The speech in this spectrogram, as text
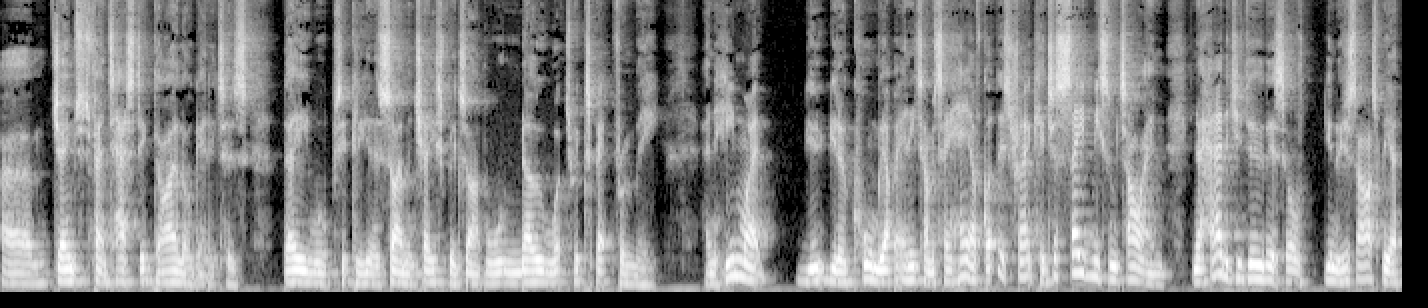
um, James's fantastic dialogue editors. They will particularly you know Simon Chase for example will know what to expect from me, and he might you, you know, call me up at any time and say, "Hey, I've got this track here. Just save me some time. You know, how did you do this?" Or you know, just ask me a,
